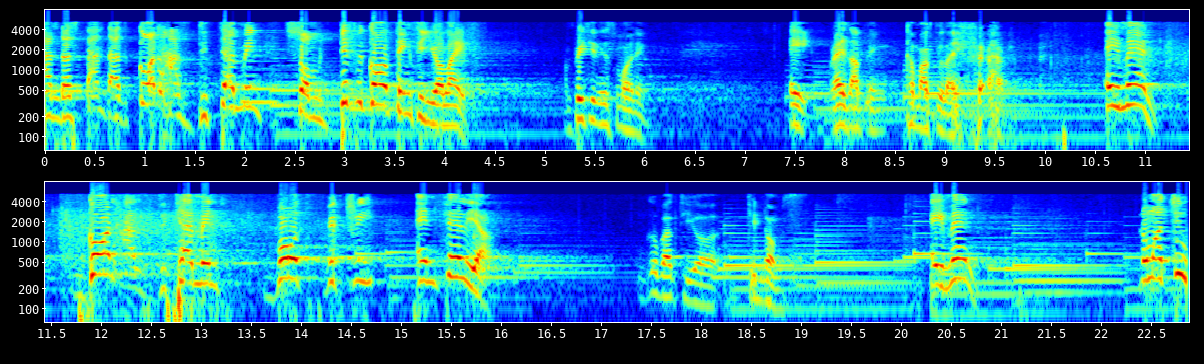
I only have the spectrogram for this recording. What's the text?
understand that God has determined some difficult things in your life. I'm preaching this morning. Hey, rise up and come back to life. Amen. God has determined both victory and failure. Go back to your kingdoms. Amen. Number two,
